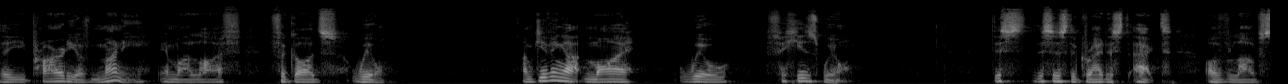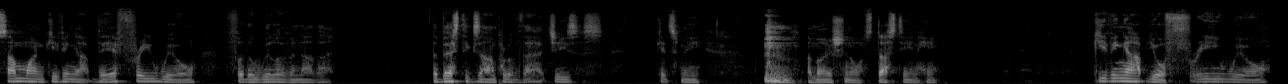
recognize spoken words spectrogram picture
the priority of money in my life for God's will. I'm giving up my will for His will. This, this is the greatest act of love someone giving up their free will for the will of another. The best example of that, Jesus, gets me emotional. It's dusty in here. Giving up your free will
